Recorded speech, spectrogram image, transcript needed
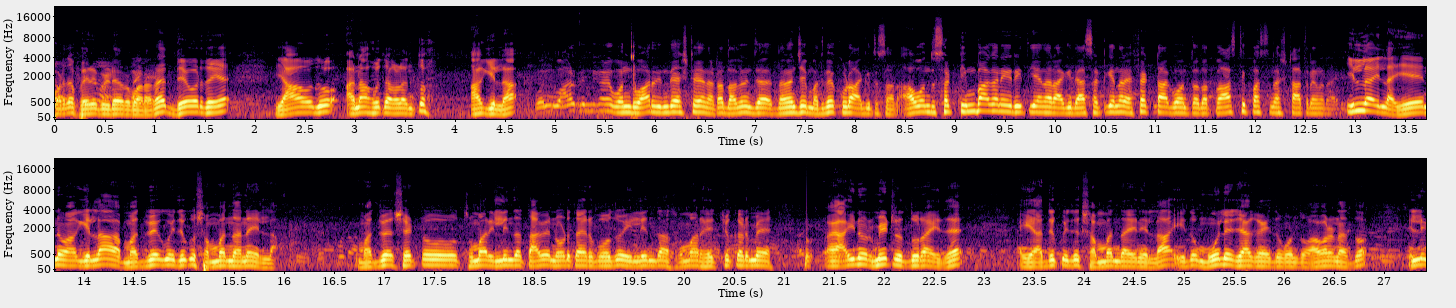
ಮಾಡಿದ್ರೆ ಫೈರ್ ಬ್ರಿಗೇಡ್ ಅವರು ಮಾಡೋರೆ ದೇವ್ರ ದಯೆ ಯಾವುದು ಅನಾಹುತಗಳಂತೂ ಆಗಿಲ್ಲ. ಒಂದು ವಾರದಿಂದ ಒಂದು ವಾರದಿಂದ ಅಷ್ಟೇ ನಟ ಧನಂಜಯ ಧನಂಜಯ್ ಮದುವೆ ಕೂಡ ಆಗಿತ್ತು ಸರ್. ಆ ಒಂದು ಸಟ್ ಹಿಂಭಾಗನೇ ಈ ರೀತಿ ಏನಾರು ಆಗಿದೆ? ಆ ಸಟ್ಗೆ ಏನಾರು ಎಫೆಕ್ಟ್ ಆಗುವಂಥದ್ದು ಅಥವಾ ಆಸ್ತಿ ಪಾಸ್ತಿ ನಷ್ಟ ಆ ಥರ ಏನಾರು ಆಗಿದೆ? ಇಲ್ಲ ಇಲ್ಲ ಏನೂ ಆಗಿಲ್ಲ. ಮದುವೆಗೂ ಇದಕ್ಕೂ ಸಂಬಂಧನೇ ಇಲ್ಲ. ಮದುವೆ ಸೆಟ್ಟು ಸುಮಾರು ಇಲ್ಲಿಂದ ತಾವೇ ನೋಡ್ತಾ ಇರ್ಬೋದು. ಇಲ್ಲಿಂದ ಸುಮಾರು ಹೆಚ್ಚು ಕಡಿಮೆ ಐನೂರು ಮೀಟ್ರ್ ದೂರ ಇದೆ. ಈ ಅದಕ್ಕೂ ಇದಕ್ಕೆ ಸಂಬಂಧ ಏನಿಲ್ಲ. ಇದು ಮೂಲೆ ಜಾಗ ಇದು ಒಂದು ಆವರಣದ್ದು. ಇಲ್ಲಿ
